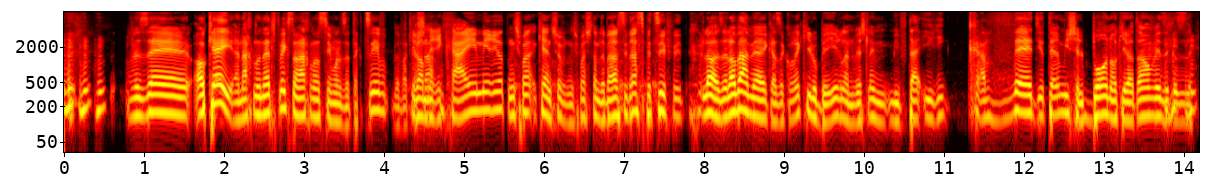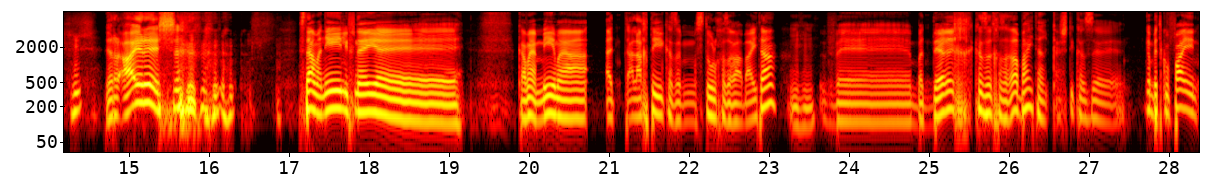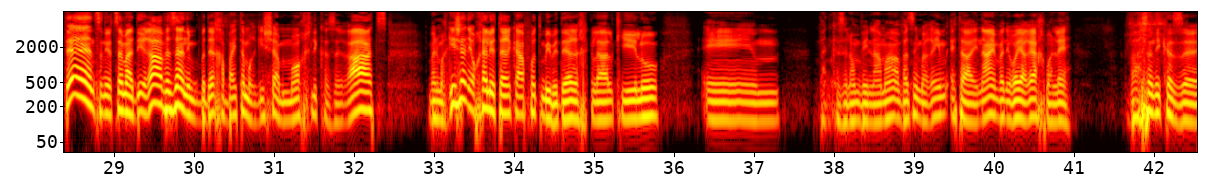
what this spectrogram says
וזה, אוקיי, אנחנו נטפליקס, אנחנו עושים על זה תקציב, בבקשה. כאילו אמריקאים מיריות? נשמע, כן, שוב, נשמע שאתה מדבר על סדרה ספציפית. לא, זה לא באמריקה, זה קורה כאילו באירלנד, ויש להם מבטא אירי כבד יותר משל בונו, כאילו, אתה לא מבין, זה כזה, they're Irish. סתם, אני לפני אה, כמה ימים היה... הלכתי כזה מסלול חזרה הביתה, ובדרך כזה חזרה הביתה הרגשתי כזה... גם בתקופה אינטנס, אני יוצא מהדירה וזה, אני בדרך הביתה מרגיש שהמוח שלי כזה רץ, ואני מרגיש שאני אוכל יותר כאפות מבדרך כלל, כאילו. אמ, ואני כזה לא מבין למה, ואז אני מרים את העיניים ואני רואה ירח מלא. ואז אני כזה,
